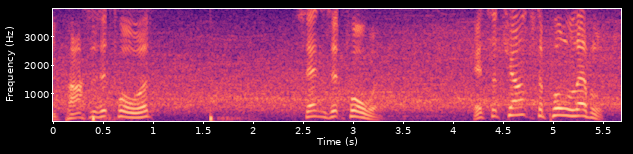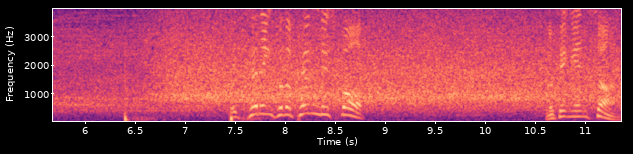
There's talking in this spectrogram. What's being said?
He passes it forward. Sends it forward. It's a chance to pull level. It's heading for the penalty spot. Looking inside.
